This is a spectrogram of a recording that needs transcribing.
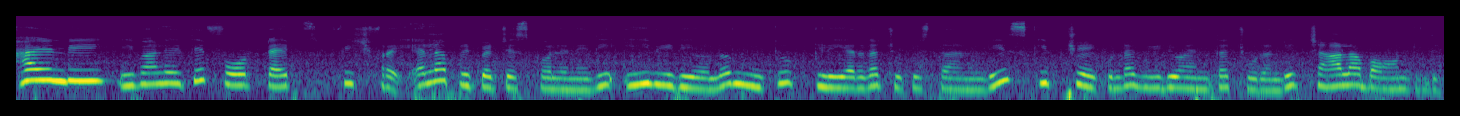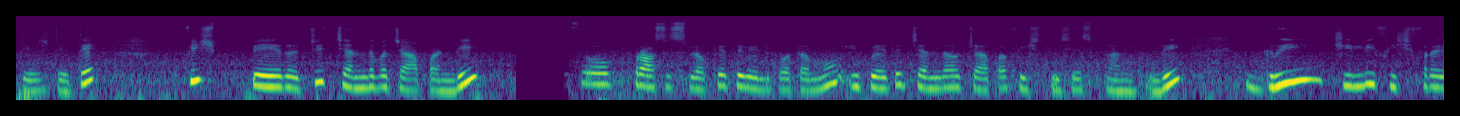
హాయ్ అండి. ఇవాళ అయితే ఫోర్ టైప్స్ ఫిష్ ఫ్రై ఎలా ప్రిపేర్ చేసుకోవాలనేది ఈ వీడియోలో మీకు క్లియర్గా చూపిస్తానండి స్కిప్ చేయకుండా వీడియో అంతా చూడండి. చాలా బాగుంటుంది టేస్ట్ అయితే. ఫిష్ పేరు వచ్చి చందవ చేప అండి. సో ప్రాసెస్లోకి అయితే వెళ్ళిపోతాము. ఇప్పుడైతే చందవ చేప ఫిష్ తీసేసుకున్నానండి గ్రీన్ చిల్లీ ఫిష్ ఫ్రై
